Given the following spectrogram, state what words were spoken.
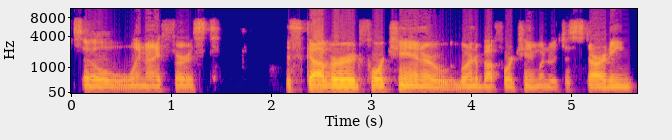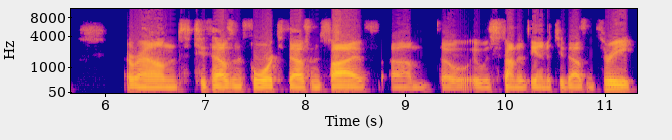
so when I first discovered 4chan or learned about 4chan when it was just starting around 2004, 2005, um, though it was founded at the end of 2003.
